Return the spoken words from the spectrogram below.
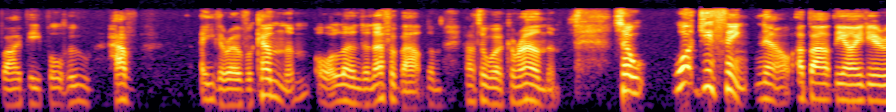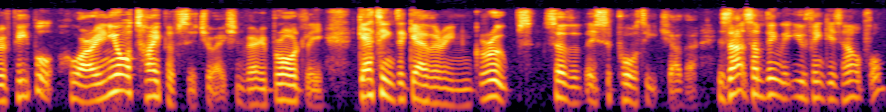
by people who have either overcome them or learned enough about them how to work around them. So, what do you think now about the idea of people who are in your type of situation, very broadly, getting together in groups so that they support each other? Is that something that you think is helpful?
